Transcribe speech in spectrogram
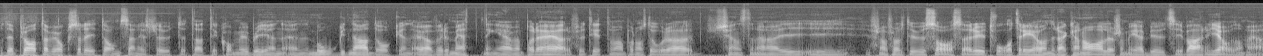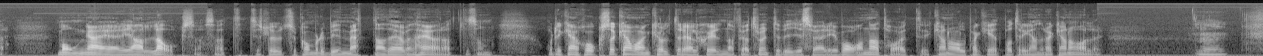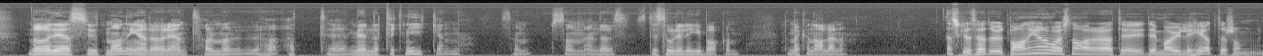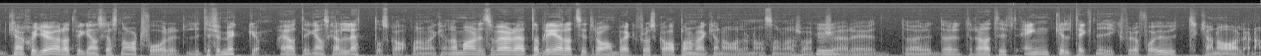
Och Det pratar vi också lite om sen i slutet att det kommer att bli en, en mognad och en övermättning även på det här. För tittar man på de stora tjänsterna i, i framförallt i USA så är det ju 200-300 kanaler som erbjuds i varje av de här många är i alla också. Så att till slut så kommer det bli en mättnad även här. Att liksom, och det kanske också kan vara en kulturell skillnad för jag tror inte vi i Sverige är vana att ha ett kanalpaket på 300 kanaler. Mm. Vad var deras utmaningar då rent har man, att, eh, med den här tekniken som, som ändå till stor del ligger bakom de här kanalerna? Jag skulle säga att utmaningarna var snarare att det, det, är möjligheter som kanske gör att vi ganska snart får lite för mycket. Att det är ganska lätt att skapa de här kanalerna. När man liksom väl etablerat sitt ramverk för att skapa de här kanalerna och sådana saker mm. så är det, då är det, då är det ett relativt enkel teknik för att få ut kanalerna.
